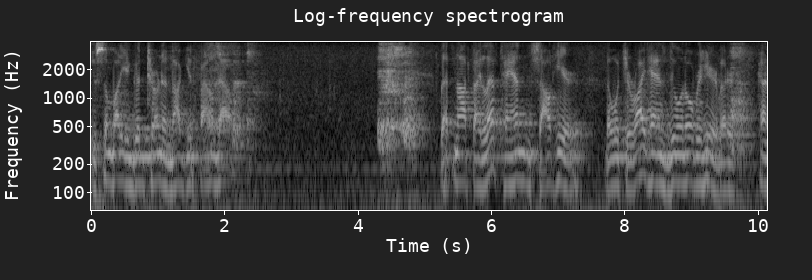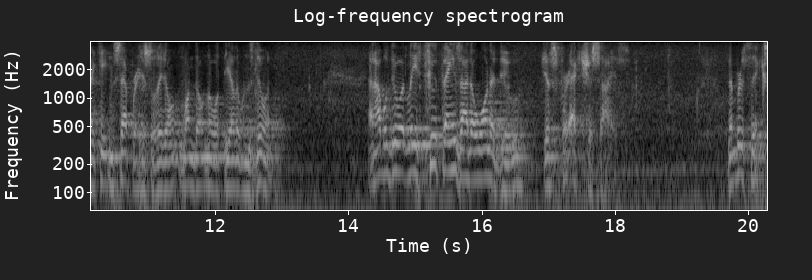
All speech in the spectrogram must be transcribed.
Do somebody a good turn and not get found out. Let not thy left hand out here know what your right hand's doing over here. Better kind of keep them separated so they don't one don't know what the other one's doing. And I will do at least two things I don't want to do just for exercise. Number six,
